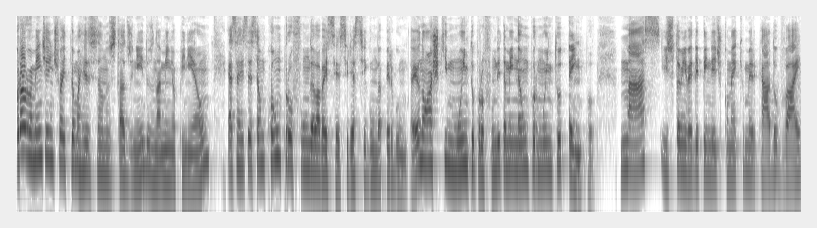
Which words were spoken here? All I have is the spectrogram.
Provavelmente a gente vai ter uma recessão nos Estados Unidos, na minha opinião. Essa recessão, quão profunda ela vai ser? Seria a segunda pergunta. Eu não acho que muito profunda e também não por muito tempo. Mas isso também vai depender de como é que o mercado vai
